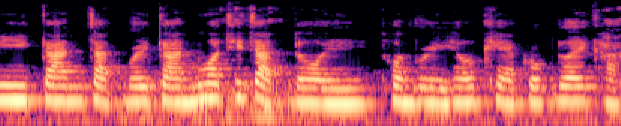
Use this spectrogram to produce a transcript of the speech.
มีการจัดบริการนวดที่จัดโดยทนบุรีเฮลท์แคร์กรุ๊ปด้วยค่ะ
